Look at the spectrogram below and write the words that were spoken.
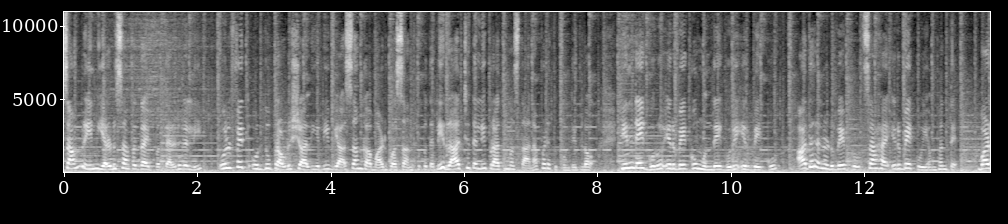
ಸಂಬ್ರೀನ್ ಎರಡು ಸಾವಿರದ ಇಪ್ಪತ್ತೆರಡರಲ್ಲಿ ಉಲ್ಫೆತ್ ಉರ್ದು ಪ್ರೌಢಶಾಲೆಯಲ್ಲಿ ವ್ಯಾಸಂಗ ಮಾಡುವ ಸಂದರ್ಭದಲ್ಲಿ ರಾಜ್ಯದಲ್ಲಿ ಪ್ರಥಮ ಸ್ಥಾನ ಪಡೆದುಕೊಂಡಿದ್ಲು. ಹಿಂದೆ ಗುರು ಇರಬೇಕು, ಮುಂದೆ ಗುರಿ ಇರಬೇಕು, ಅದರ ನಡುವೆ ಪ್ರೋತ್ಸಾಹ ಇರಬೇಕು ಎಂಬಂತೆ ಬಡ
